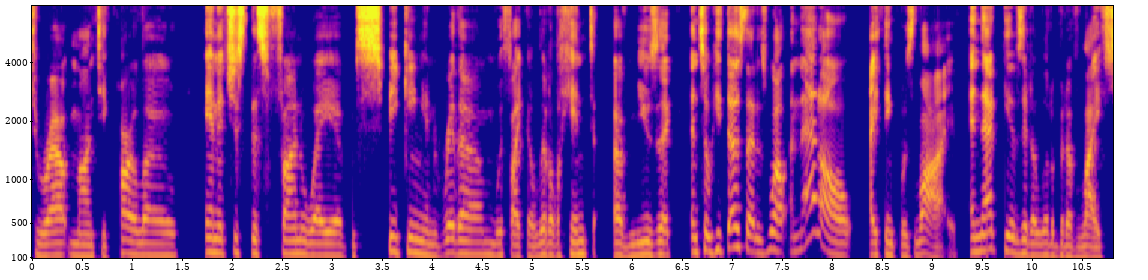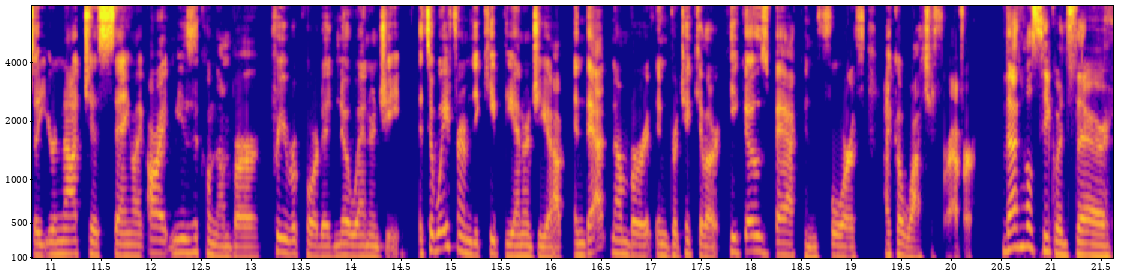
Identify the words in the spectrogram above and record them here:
throughout Monte Carlo. And it's just this fun way of speaking in rhythm with like a little hint of music. And so he does that as well. And that all, I think, was live. And that gives it a little bit of life. So you're not just saying, like, all right, musical number, pre recorded, no energy. It's a way for him to keep the energy up. And that number in particular, he goes back and forth. I could watch it forever. That whole sequence there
